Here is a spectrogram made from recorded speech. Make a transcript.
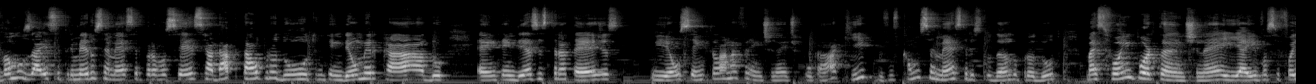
vamos usar esse primeiro semestre para você se adaptar ao produto, entender o mercado, é, entender as estratégias. E eu sempre lá na frente, né? Tipo, ah, aqui, eu vou ficar um semestre estudando o produto, mas foi importante, né? E aí você foi,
